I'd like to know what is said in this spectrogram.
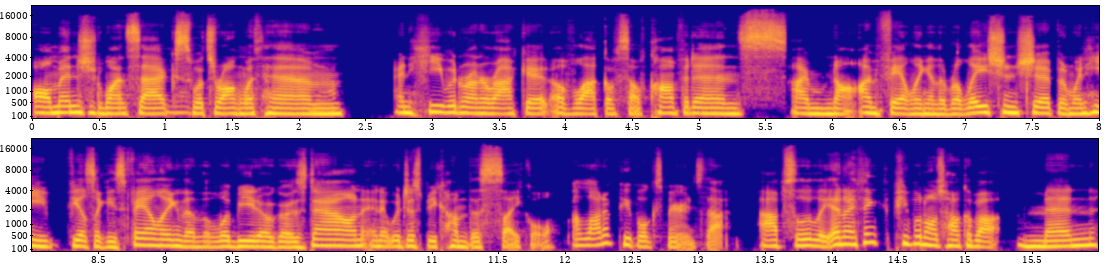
All men should want sex. Yeah. What's wrong with him? And he would run a racket of lack of self-confidence. I'm not i'm failing in the relationship. And when he feels like he's failing then the libido goes down and it would just become this cycle. A lot of people experience that. absolutely. And i think people don't talk about men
